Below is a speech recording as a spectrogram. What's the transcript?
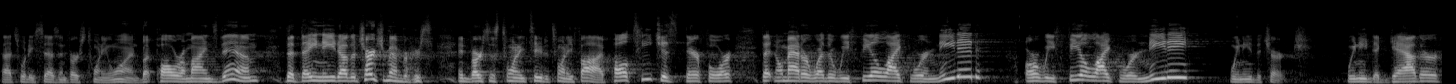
That's what he says in verse 21. But Paul reminds them that they need other church members in verses 22 to 25. Paul teaches, therefore, that no matter whether we feel like we're needed or we feel like we're needy, we need the church. We need to gather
